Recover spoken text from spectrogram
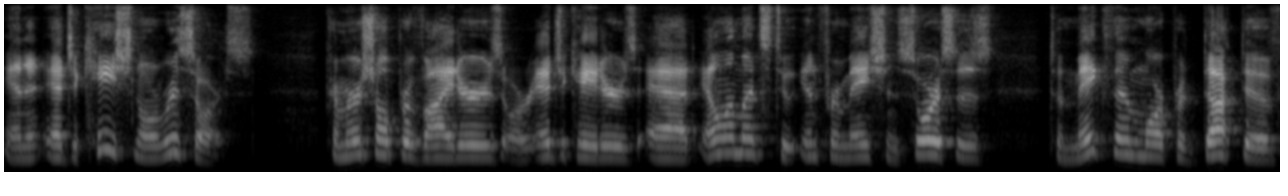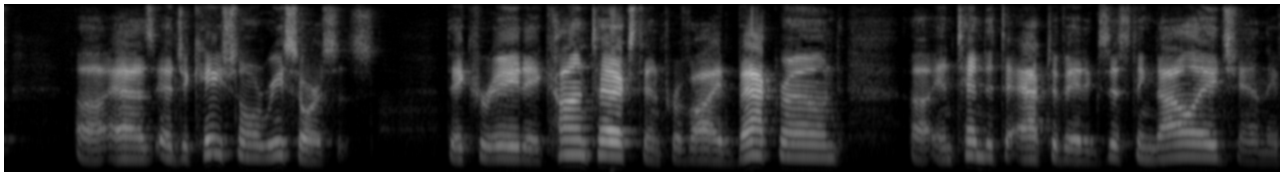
and an educational resource. Commercial providers or educators add elements to information sources to make them more productive uh, as educational resources. They create a context and provide background uh, intended to activate existing knowledge and, they,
